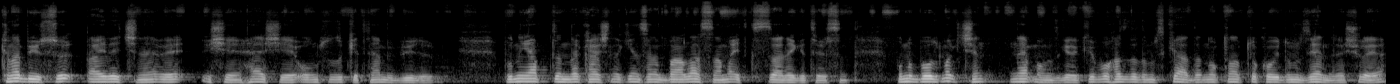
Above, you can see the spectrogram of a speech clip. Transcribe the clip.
Kına büyüsü aile içine ve işe, her şeye olumsuzluk getiren bir büyüdür. Bunu yaptığında karşındaki insanı bağlarsın ama etkisiz hale getirirsin. Bunu bozmak için ne yapmamız gerekiyor? Bu hazırladığımız kağıda nokta nokta koyduğumuz yerlere şuraya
